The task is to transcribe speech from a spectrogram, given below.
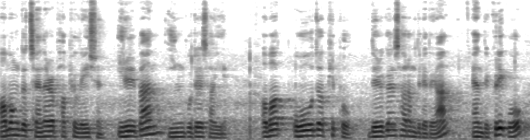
among the general population 일반 인구들 사이에 about older people 늙은 사람들에 대한 and 그리고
